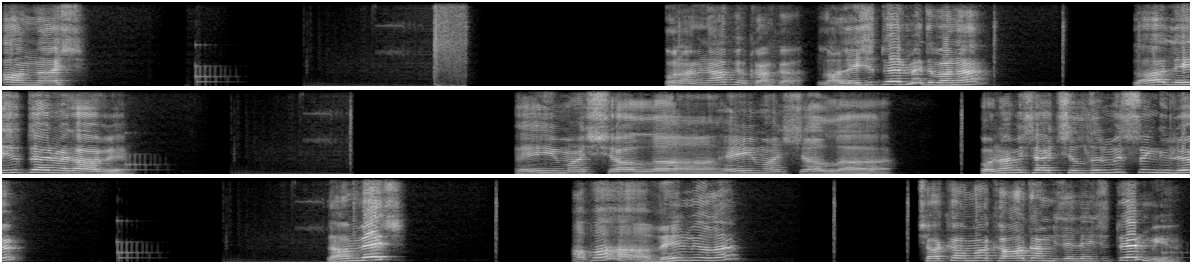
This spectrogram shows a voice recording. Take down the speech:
Anlaş. Konami ne yapıyor kanka? La Legit vermedi bana. La Legit vermedi abi. Hey maşallah. Hey maşallah. Konami sen çıldırmışsın gülüm. Lan ver. Aba vermiyor lan. Şaka maka adam bize legit vermiyor.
